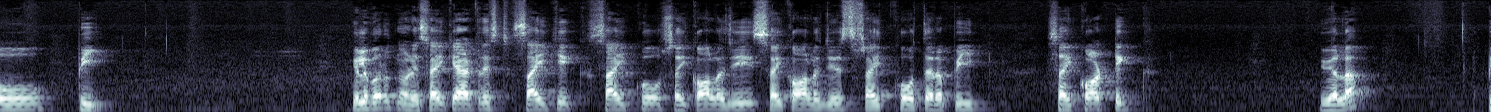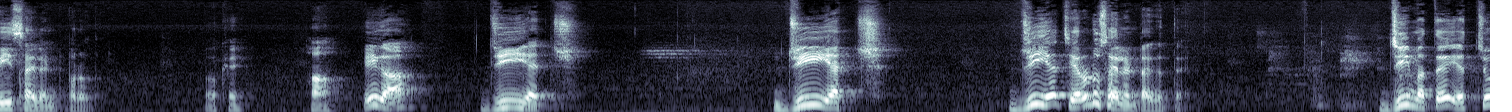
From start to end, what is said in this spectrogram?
ಓ ಪಿ ಇಲ್ಲಿ ಬರುತ್ತೆ ನೋಡಿ psychiatrist psychic psycho psychology psychologist psychotherapy psychotic ಇವೆಲ್ಲ ಪಿ ಸೈಲೆಂಟ್ ಬರೋದು. ಓಕೆ ಹಾಂ. ಈಗ G H G H G H ಎರಡೂ ಸೈಲೆಂಟ್ ಆಗುತ್ತೆ. ಜಿ ಮತ್ತು ಎಚ್ಚು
